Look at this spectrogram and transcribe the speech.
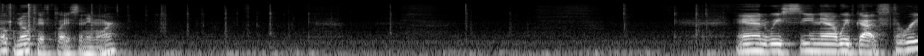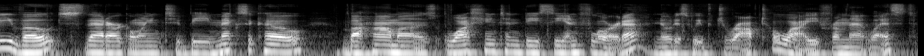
Oh, no fifth place anymore. And we see now we've got three votes that are going to be Mexico, Bahamas, Washington, D.C., and Florida. Notice we've dropped Hawaii from that list.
